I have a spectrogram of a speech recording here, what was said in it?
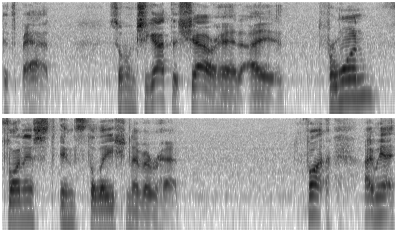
it's bad. So when she got the shower head, I, for one, funnest installation I've ever had fun. I mean,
